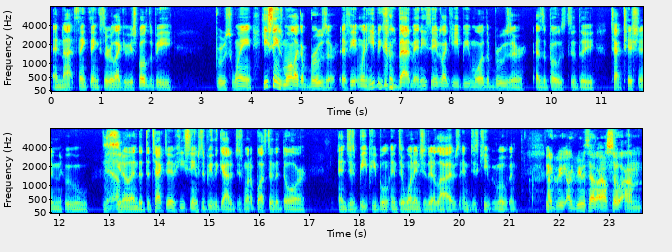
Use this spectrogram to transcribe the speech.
and not think things through. Like if you're supposed to be Bruce Wayne, he seems more like a bruiser. If he when he becomes Batman, he seems like he'd be more the bruiser as opposed to the tactician who Yeah, you know, and the detective, he seems to be the guy that just want to bust in the door and just beat people into one inch of their lives and just keep it moving. I agree. I agree with that. I also um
